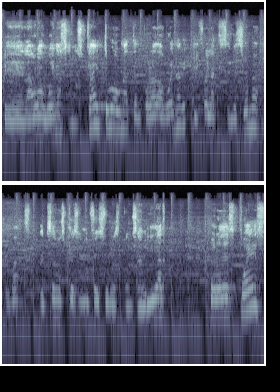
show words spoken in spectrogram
que la hora buena se nos cae. Tuvo una temporada buena y fue la que se lesionó. Pues vamos, pensemos que eso no fue su responsabilidad. Pero después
